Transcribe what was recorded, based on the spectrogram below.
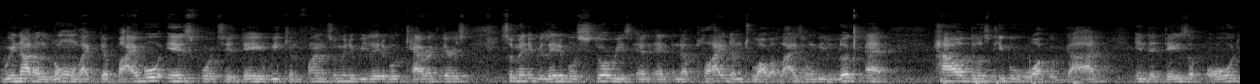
We're not alone. Like the Bible is for today. We can find so many relatable characters, so many relatable stories, and, and, and apply them to our lives. When we look at how those people walk with God in the days of old,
